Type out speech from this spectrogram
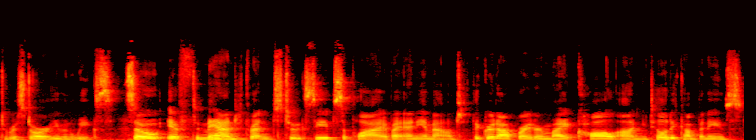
to restore, or even weeks. So, if demand threatens to exceed supply by any amount, the grid operator might call on utility companies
